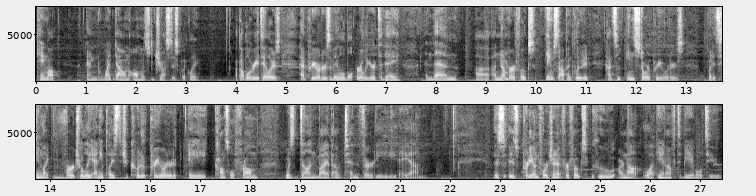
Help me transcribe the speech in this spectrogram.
came up and went down almost just as quickly. A couple retailers had pre orders available earlier today, and then uh, a number of folks, GameStop included, had some in store pre orders but it seemed like virtually any place that you could have pre-ordered a console from was done by about 10:30 a.m. This is pretty unfortunate for folks who are not lucky enough to be able to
